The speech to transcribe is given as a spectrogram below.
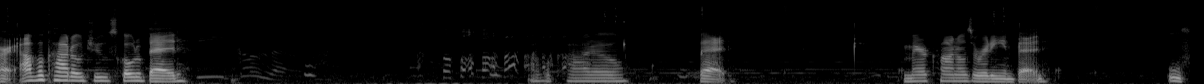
Alright, avocado juice, go to bed. Avocado, bed. Americano's already in bed. Oof.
